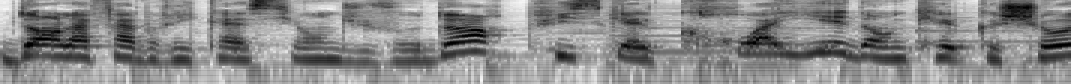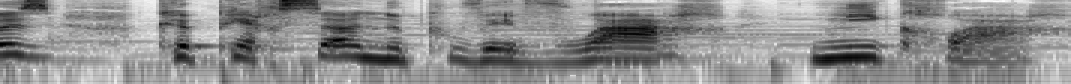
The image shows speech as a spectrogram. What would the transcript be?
dans la fabrication du veau d'or, puisqu'elle croyait dans quelque chose que personne ne pouvait voir ni croire.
